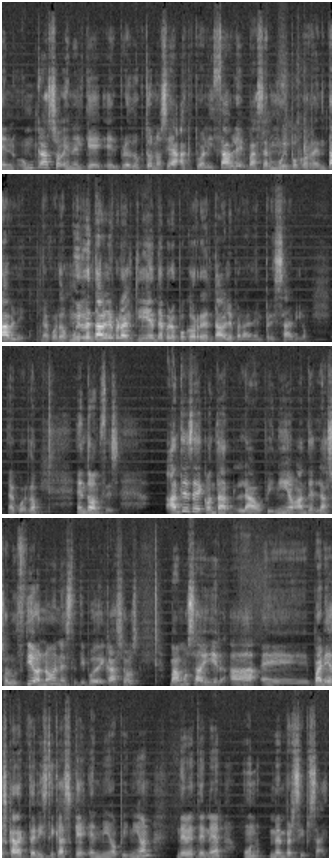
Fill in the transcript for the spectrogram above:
en un caso en el que el producto no sea actualizable, va a ser muy poco rentable, ¿de acuerdo? Muy rentable para el cliente, pero poco rentable para el empresario, ¿de acuerdo? Entonces, antes de contar la opinión, antes, la solución, ¿no? En este tipo de casos, vamos a ir a eh, varias características que, en mi opinión, debe tener un membership site.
